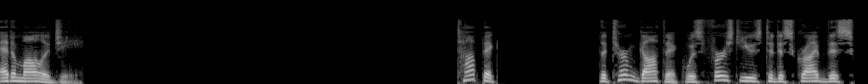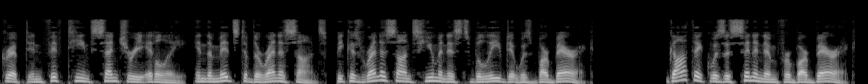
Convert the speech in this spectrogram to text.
Etymology the term Gothic was first used to describe this script in 15th-century Italy, in the midst of the Renaissance, because Renaissance humanists believed it was barbaric. Gothic was a synonym for barbaric.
